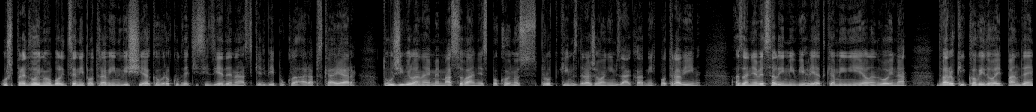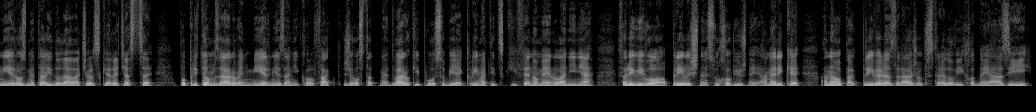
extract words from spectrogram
Už pred vojnou boli ceny potravín vyššie ako v roku 2011, keď vypukla arabská jar. Tu živila najmä masová nespokojnosť s prudkým zdražovaním základných potravín. A za neveselými vyhliadkami nie je len vojna. Dva roky covidovej pandémie rozmetali dodávateľské reťazce. Popri tom zároveň mierne zanikol fakt, že ostatné dva roky pôsobí aj klimatický fenomén laniňa, ktorý vyvolal prílišné sucho v Južnej Amerike a naopak priveľa zrážok v stredovýchodnej Ázii.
